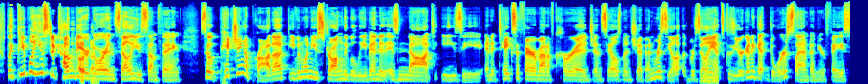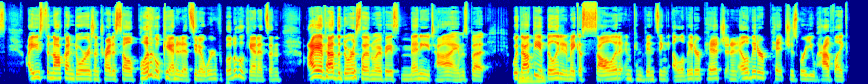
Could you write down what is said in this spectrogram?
like people used to come to Oh your yeah. door and sell you something. So pitching a product, even when you strongly believe in it, is not easy, and it takes a fair amount of courage and salesmanship and resil- hmm resilience because you're going to get doors slammed on your face. I used to knock on doors and try to sell political candidates, you know, working for political candidates, and I have had the door slammed in my face many times, but. Without the hmm ability to make a solid and convincing elevator pitch, and an elevator pitch is where you have like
